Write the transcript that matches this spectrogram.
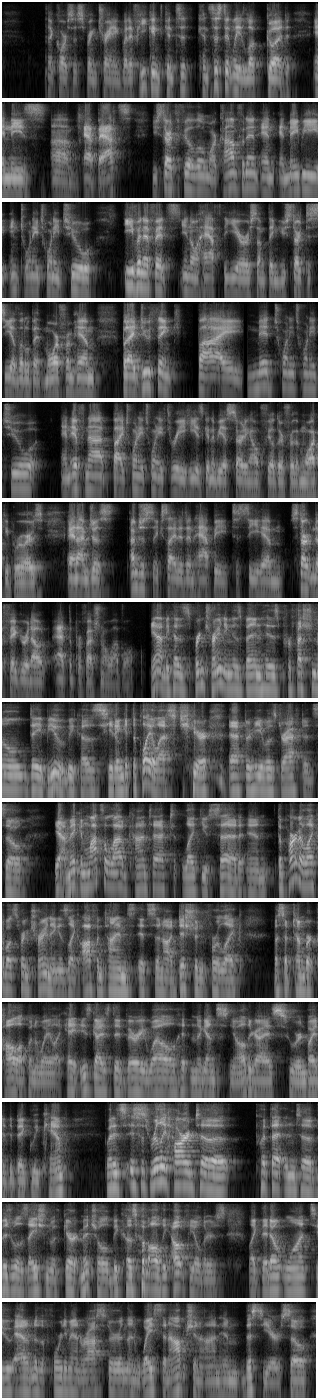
the course of spring training. But if he can con- consistently look good in these um, at bats, you start to feel a little more confident. And and maybe in 2022, even if it's you know half the year or something, you start to see a little bit more from him. But I do think by mid 2022. And if not by 2023, he is going to be a starting outfielder for the Milwaukee Brewers. And I'm just I'm just excited and happy to see him starting to figure it out at the professional level. Yeah, because spring training has been his professional debut because he didn't get to play last year after he was drafted. So, yeah, making lots of loud contact, like you said. And the part I like about spring training is like oftentimes it's an audition for like a September call up in a way like, hey, these guys did very well hitting against, you know, other guys who are invited to big league camp. But it's it's just really hard to put that into visualization with Garrett Mitchell because of all the outfielders. Like they don't want to add him to the 40 man roster and then waste an option on him this year. So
